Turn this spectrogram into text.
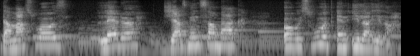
damask rose leather, jasmine sambac, orris wood and ylang ylang.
